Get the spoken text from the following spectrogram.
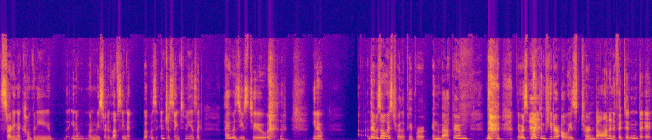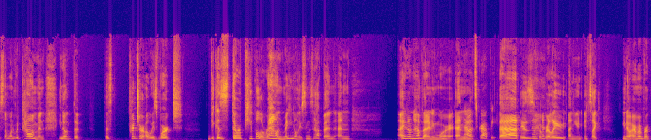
starting a company, you know, when we started LoveSeen, it, what was interesting to me is like I was used to, you know, there was always toilet paper in the bathroom. There, there was my computer always turned on, and if it didn't, it, someone would come. And you know, the the printer always worked because there were people around making all these things happen. And I don't have that anymore. And now it's scrappy. that is really unusual. It's like, you know, I remember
